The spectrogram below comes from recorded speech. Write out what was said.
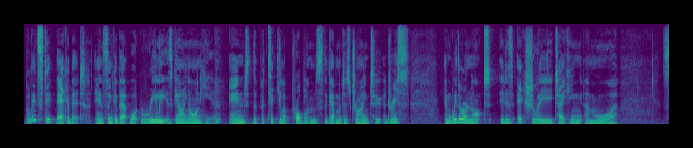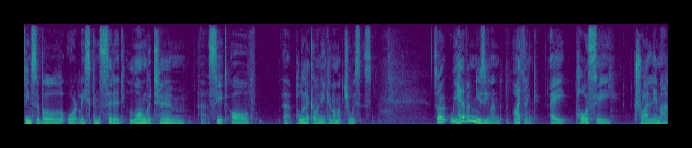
But let's step back a bit and think about what really is going on here and the particular problems the government is trying to address, and whether or not it is actually taking a more sensible or at least considered longer term uh, set of uh, political and economic choices. So we have in New Zealand, I think, a policy trilemma,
